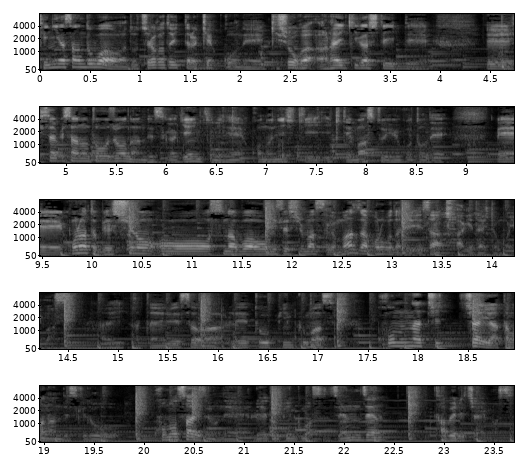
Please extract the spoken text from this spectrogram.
ケニアサンドボアはどちらかといったら結構ね気性が荒い気がしていてえー、久々の登場なんですが元気にねこの2匹生きてますということで、えー、この後別種の砂ボアをお見せしますがまずはこの子たち餌あげたいと思います。はい与える餌は冷凍ピンクマウス。こんなちっちゃい頭なんですけどこのサイズのね冷凍ピンクマウス全然食べれちゃいます。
